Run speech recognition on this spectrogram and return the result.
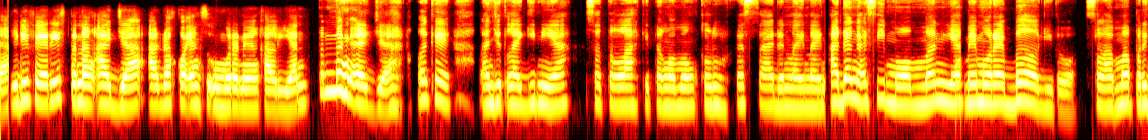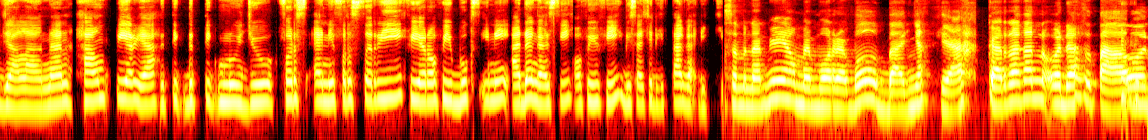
ya. Jadi Feris tenang aja, ada kok yang seumuran dengan kalian, tenang aja. Oke, lanjut lagi nih ya setelah kita ngomong keluh kesah dan lain-lain, ada nggak sih momen yang memorable gitu selama perjalanan hampir ya detik-detik menuju first anniversary Vierovi Books ini ada nggak sih OVV bisa cerita nggak dikit? Sebenarnya yang memorable banyak ya karena kan udah setahun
